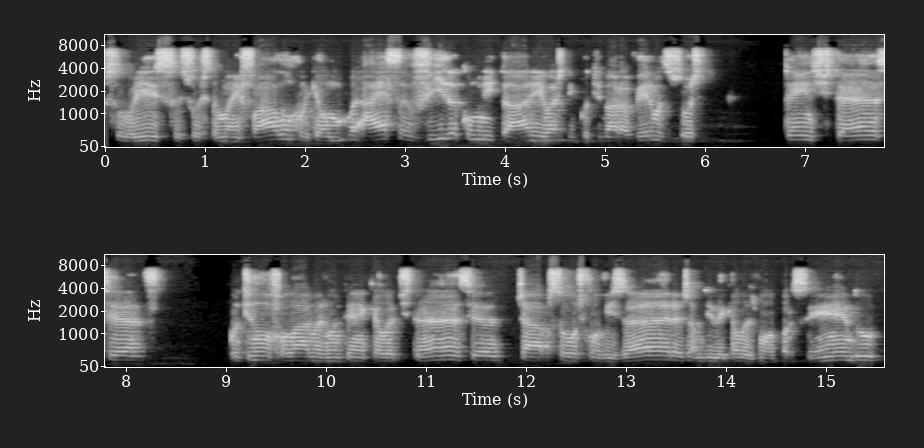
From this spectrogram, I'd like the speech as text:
sobre isso, as pessoas também falam, porque é um, há essa vida comunitária, eu acho que tem que continuar a haver, mas as pessoas têm distância, continuam a falar, mas mantêm aquela distância. Já há pessoas com viseiras, à medida que elas vão aparecendo.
